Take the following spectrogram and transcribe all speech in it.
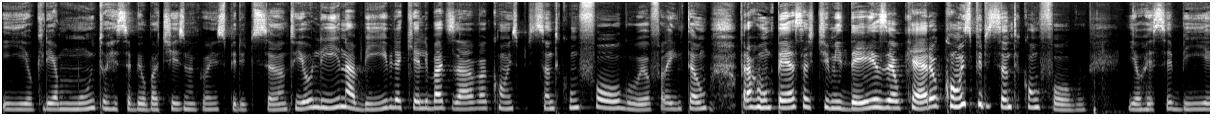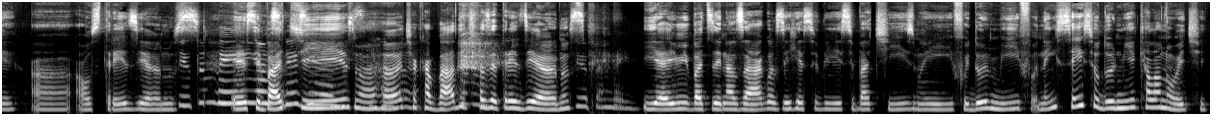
e eu queria muito receber o batismo com o Espírito Santo, e eu li na Bíblia que ele batizava com o Espírito Santo e com fogo. Eu falei, então, para romper essa timidez, eu quero com o Espírito Santo e com fogo. E eu recebi a- aos 13 anos também, esse aos 13 batismo. anos. aham, tinha acabado de fazer 13 anos. Eu também. E aí me batizei nas águas e recebi esse batismo e fui dormir. Nem sei se eu dormi aquela noite.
